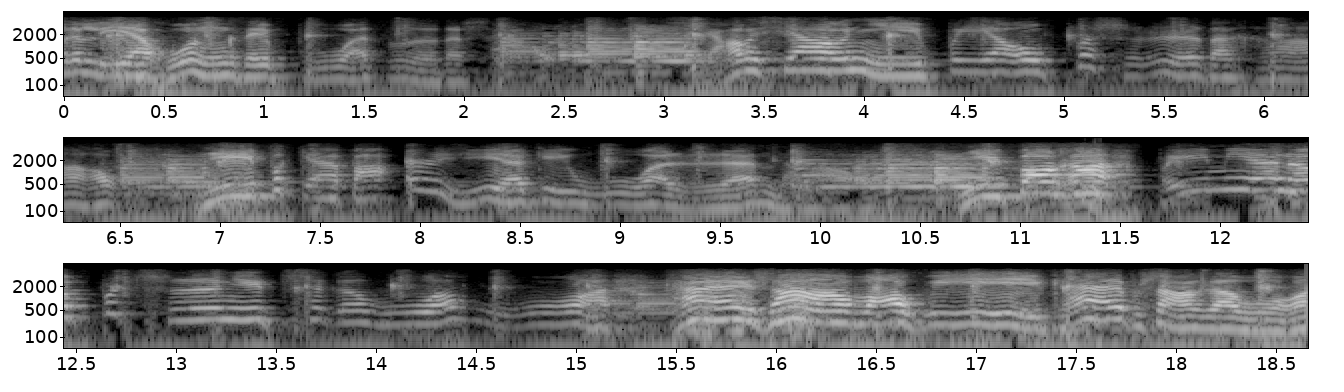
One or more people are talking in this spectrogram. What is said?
那个脸红在脖子的烧。想想你不要不是的好，你不敢把二爷给我热闹。你放下北面那不吃，你吃个窝窝，看上王贵，看不上个我。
